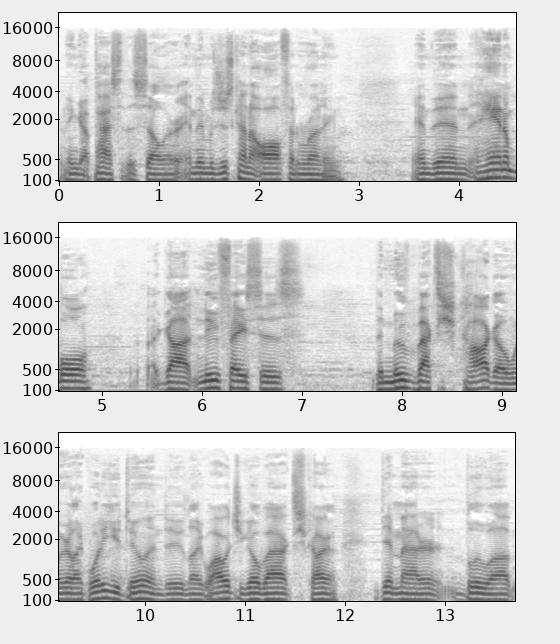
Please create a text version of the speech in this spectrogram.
and then got passed to the cellar, and then was just kind of off and running, and then Hannibal uh, got new faces then moved back to Chicago, and we were like, "What are you doing, dude? Like, why would you go back to Chicago?" Didn't matter. Blew up.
